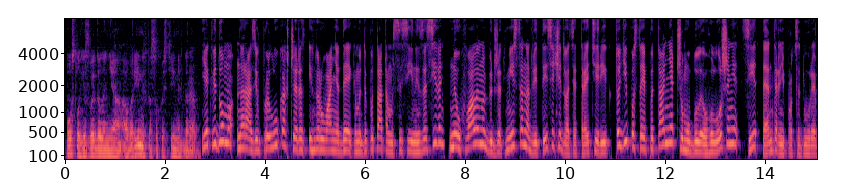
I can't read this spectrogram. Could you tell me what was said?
послуги з видалення аварійних та сухостійних дерев. Як відомо, наразі в Прилуках через ігнорування деякими депутатами сесійних засідань не ухвалено бюджет міста на 2023 рік. Тоді постає питання, чому були оголошені ці тендерні процедури.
